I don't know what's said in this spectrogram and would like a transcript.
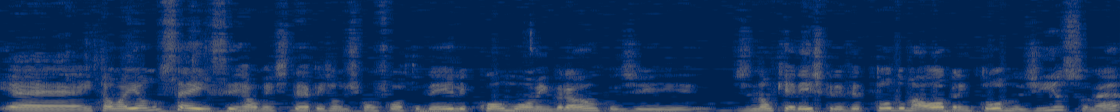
É, então aí eu não sei se realmente de repente é um desconforto dele como homem branco de, de não querer escrever toda uma obra em torno disso, né?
